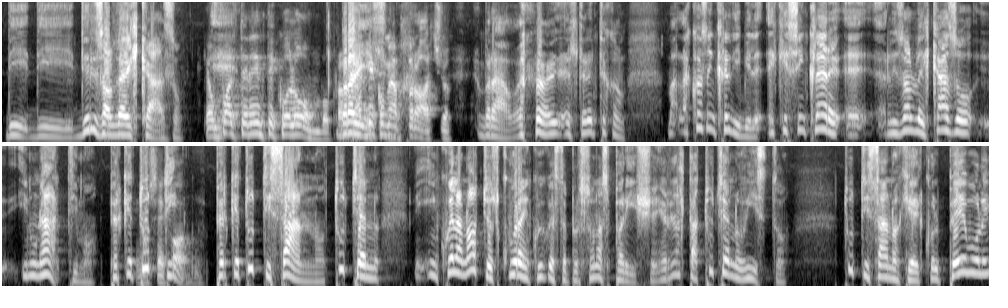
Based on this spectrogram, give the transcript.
di, di, di risolvere il caso. Che è un po' il tenente Colombo, proprio anche come approccio. Bravo, il tenente Colombo. Ma la cosa incredibile è che Sinclair eh, risolve il caso in un attimo, perché tutti, perché tutti sanno, tutti hanno, in quella notte oscura in cui questa persona sparisce, in realtà tutti hanno visto, tutti sanno chi è il colpevole,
